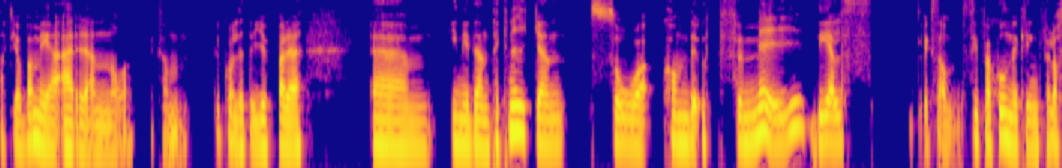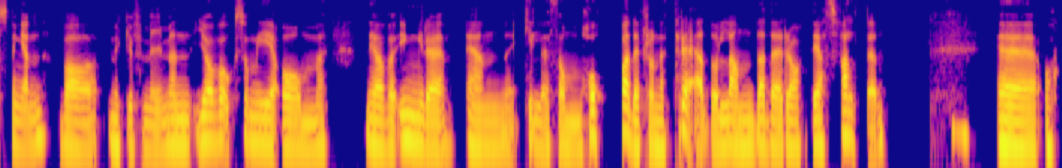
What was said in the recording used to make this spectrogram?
att jobba med RN och liksom gå lite djupare um, in i den tekniken så kom det upp för mig, dels liksom, situationer kring förlossningen var mycket för mig, men jag var också med om när jag var yngre en kille som hoppade från ett träd och landade rakt i asfalten. Mm. Eh, och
